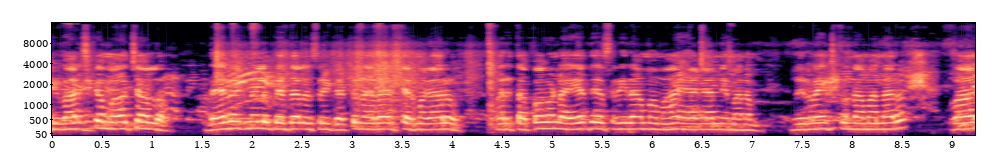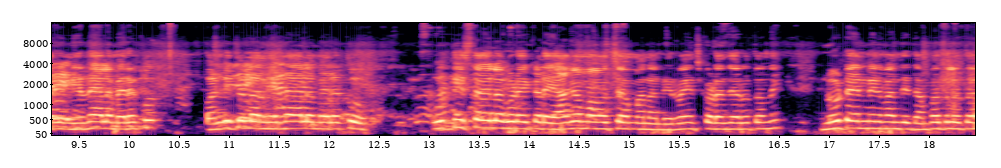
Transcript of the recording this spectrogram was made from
ఈ వార్షిక మహోత్సవంలో దైవజ్ఞులు పెద్దలు శ్రీ గట్టు నారాయణ శర్మ గారు మరి తప్పకుండా అయోధ్య శ్రీరామ మహాయాగాన్ని మనం నిర్వహించుకుందామన్నారు. వారి నిర్ణయాల మేరకు పండితుల నిర్ణయాల మేరకు పూర్తి స్థాయిలో కూడా ఇక్కడ యాగ మహోత్సవం మనం నిర్వహించుకోవడం జరుగుతుంది. నూట ఎనిమిది మంది దంపతులతో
